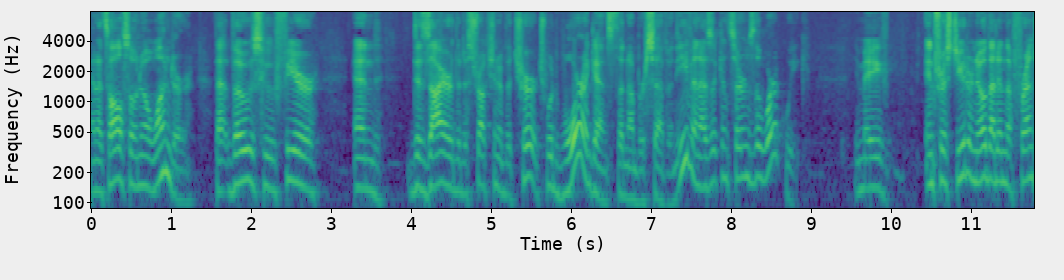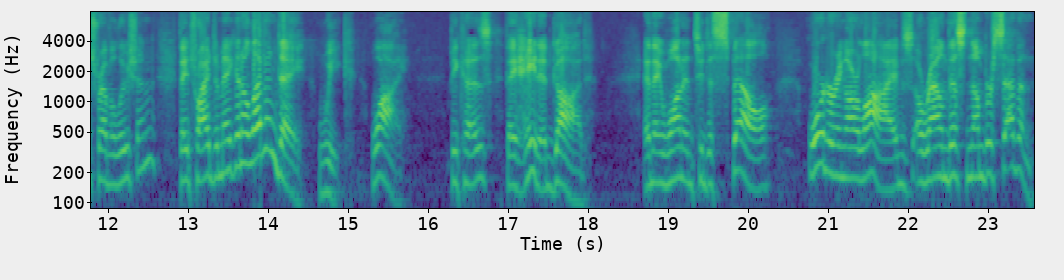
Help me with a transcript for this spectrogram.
And it's also no wonder that those who fear and desire the destruction of the church would war against the number seven, even as it concerns the work week. It may interest you to know that in the French Revolution, they tried to make an 11 day week. Why? Because they hated God and they wanted to dispel ordering our lives around this number seven.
